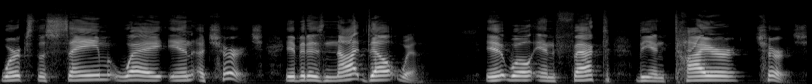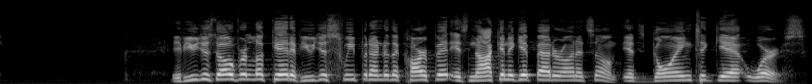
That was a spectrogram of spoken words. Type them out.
works the same way in a church. If it is not dealt with, it will infect the entire church. If you just overlook it, if you just sweep it under the carpet, it's not going to get better on its own. It's going to get worse.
